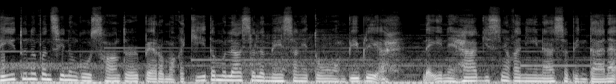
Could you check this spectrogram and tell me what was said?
Hindi ito napansin ng ghost hunter pero makikita mula sa lamesang ito ang Biblia na inihagis niya kanina sa bintana.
